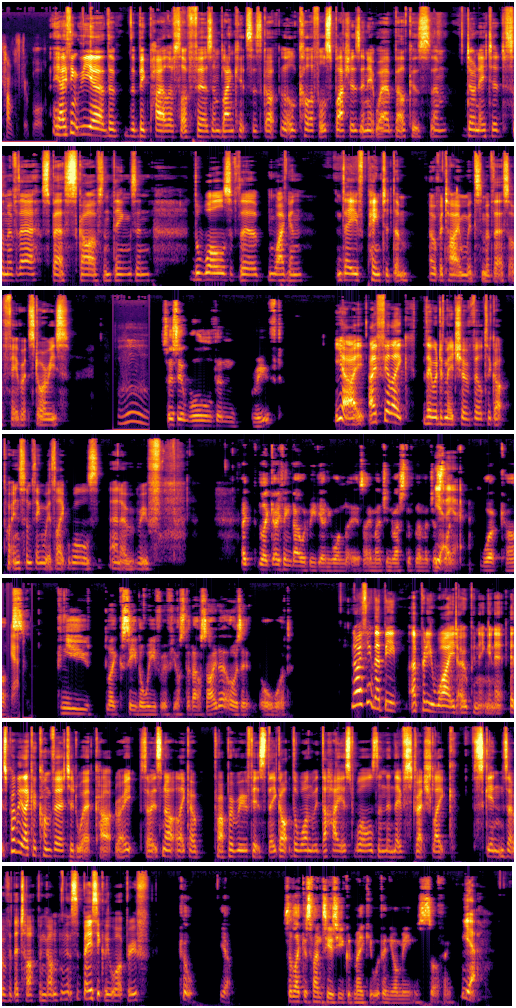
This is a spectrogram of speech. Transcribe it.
comfortable. Yeah, I think the uh, the the big pile of sort of furs and blankets has got little colourful splashes in it where Belka's um, donated some of their spare scarves and things, and the walls of the wagon they've painted them over time with some of their sort of favourite stories. Ooh. So is it walled and roofed? Yeah, I, I feel like they would have made sure Vilta got put in something with like walls and a roof. I, like, I think that would be the only one that is. I imagine the rest of them are just yeah, like yeah. work carts. Can you like see the weaver if you're stood outside it, or is it all wood? No, I think there'd be a pretty wide opening in it. It's probably like a converted work cart, right? So it's not like a proper roof. It's they got the one with the highest walls and then they've stretched like skins over the top and gone. It's basically waterproof. Cool. Yeah. So like as fancy as you could make it within your means, sort of thing. Yeah,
